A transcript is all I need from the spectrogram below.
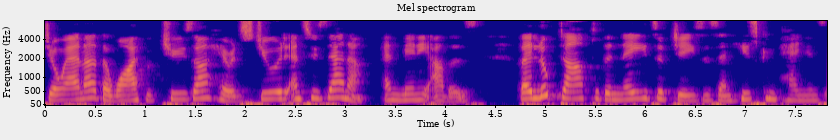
Joanna, the wife of Chuza, Herod's steward, and Susanna, and many others. They looked after the needs of Jesus and his companions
